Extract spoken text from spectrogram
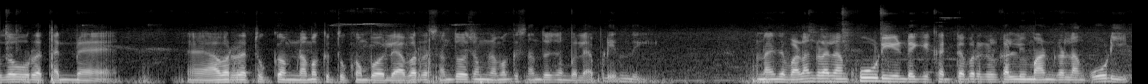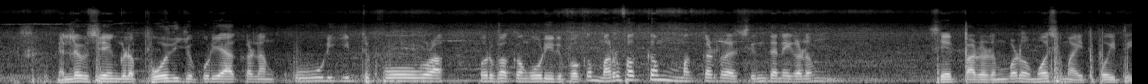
உதவுற தன்மை அஹ் அவரோட துக்கம் நமக்கு துக்கம் போல அவரோட சந்தோஷம் நமக்கு சந்தோஷம் போல அப்படி இருந்து. ஆனால் இந்த வளங்களெல்லாம் கூடி இன்றைக்கு கற்றவர்கள் கல்விமான்கள்லாம் கூடி நல்ல விஷயங்களை போதிக்கக்கூடிய ஆட்கள்லாம் கூடிக்கிட்டு போகிற ஒரு பக்கம் கூடிட்டு போக்க. மறுபக்கம் மக்களோட சிந்தனைகளும் செயற்பாடுகளும் இவ்வளோ மோசமாகிட்டு போயிட்டு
